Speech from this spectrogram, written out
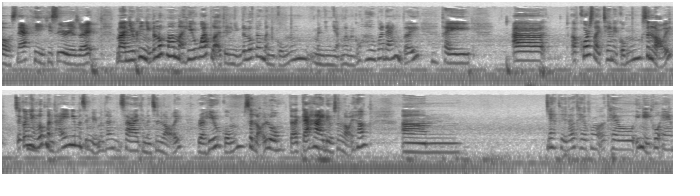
oh snap he he serious right? Mà nhiều khi những cái lúc đó mà hiếu quát lại thì những cái lúc đó mình cũng mình nhìn nhận là mình cũng hơi quá đáng một tí. Thì uh, of course like Tammy cũng xin lỗi. Sẽ có những lúc mình thấy nếu mình suy nghĩ mình thấy mình sai thì mình xin lỗi. Rồi hiếu cũng xin lỗi luôn. Tại cả hai đều xin lỗi hết. Um, yeah, thì đó theo theo ý nghĩ của em.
